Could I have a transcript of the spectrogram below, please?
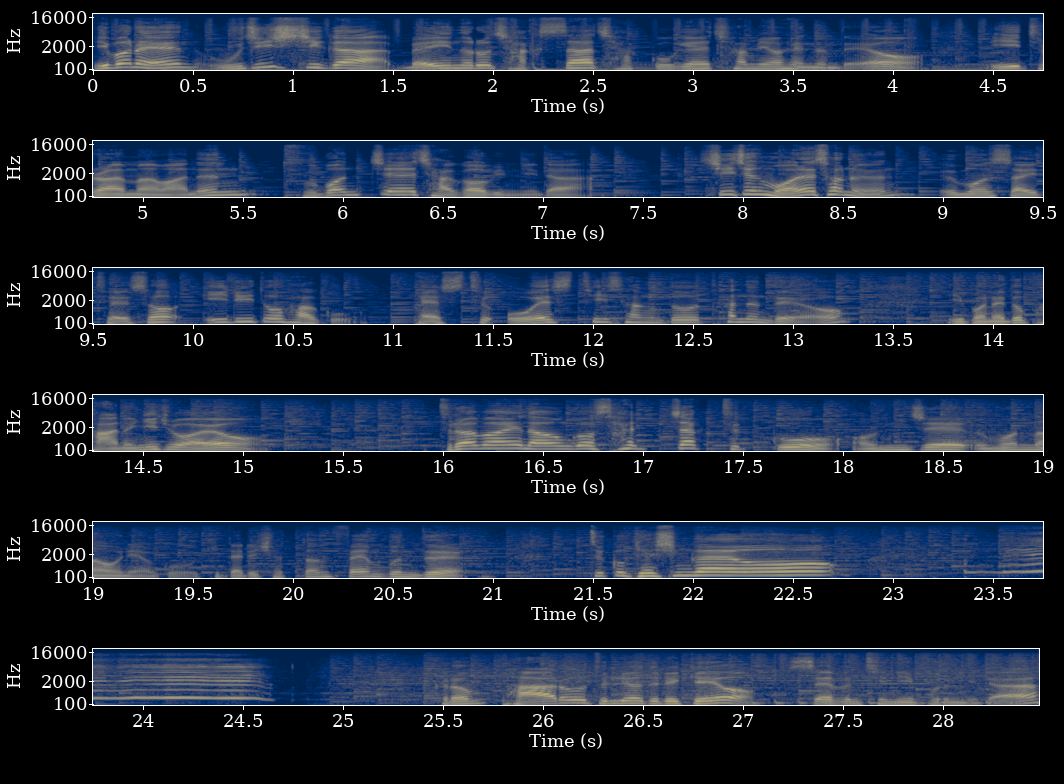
이번엔 우지 씨가 메인으로 작사 작곡에 참여했는데요. 이 드라마와는 두 번째 작업입니다. 시즌 1에서는 음원 사이트에서 1위도 하고 베스트 OST 상도 탔는데요. 이번에도 반응이 좋아요. 드라마에 나온 거 살짝 듣고 언제 음원 나오냐고 기다리셨던 팬분들 듣고 계신가요? 그럼 바로 들려드릴게요. 세븐틴이 부릅니다.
